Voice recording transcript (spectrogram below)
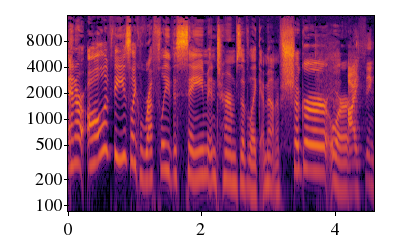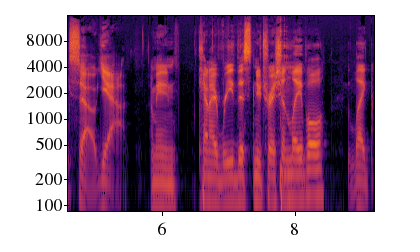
And are all of these like roughly the same in terms of like amount of sugar or I think so. Yeah. I mean, can I read this nutrition label? Like,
